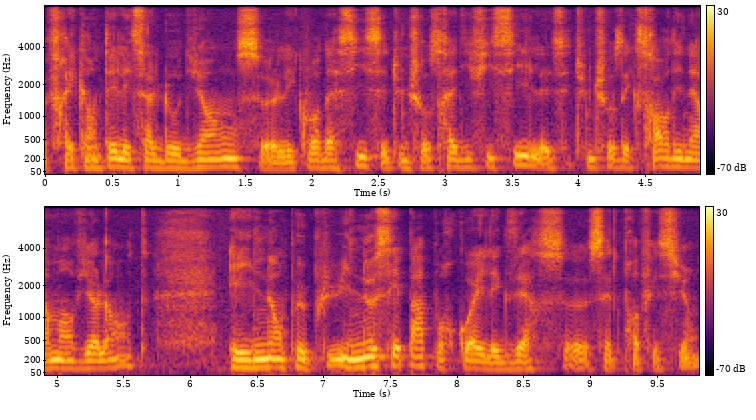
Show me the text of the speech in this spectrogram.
Fréquenter les salles d'audience, les cours d'assises, c'est une chose très difficile et c'est une chose extraordinairement violente. Et il n'en peut plus, il ne sait pas pourquoi il exerce cette profession.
